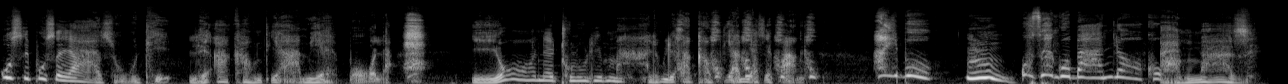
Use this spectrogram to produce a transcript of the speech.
usipho useyazi ukuthi le account yami yebhola iyona ethulula imali kule account yami yasebhanka hayibo uzwe ngobani lokho? Angimazi. awe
